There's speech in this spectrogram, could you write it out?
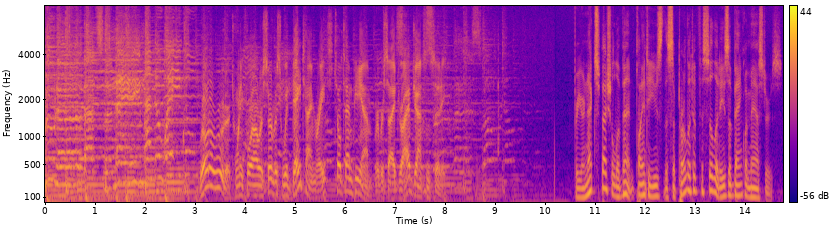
Rooter, that's the name. And away goes. Roto Rooter, 24 hour service with daytime rates till 10 p.m. Riverside Drive, Johnson City. For your next special event, plan to use the superlative facilities of Banquet Masters.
